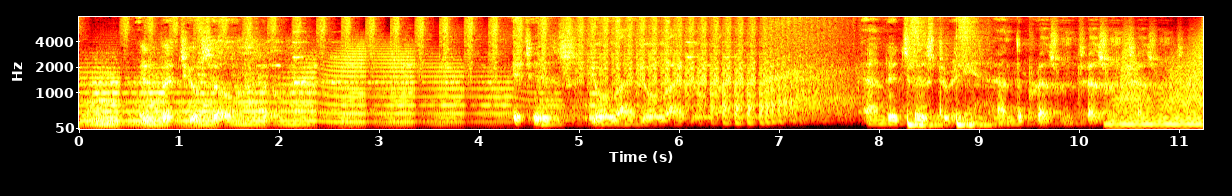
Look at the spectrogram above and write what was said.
Invent yourself. It is your life, your life, and its history and the present.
